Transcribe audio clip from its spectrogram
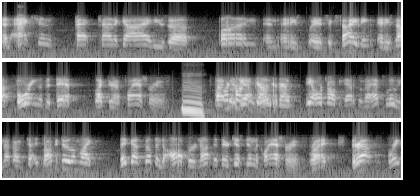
an action packed kind of guy. He's uh, fun and, and he's it's exciting and he's not boring them to death like they're in a classroom. Mm. Or talking down to them. Yeah, or talking down to them. Absolutely, not talking, talking to them like they've got something to offer, not that they're just in the classroom, right? They're out to break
